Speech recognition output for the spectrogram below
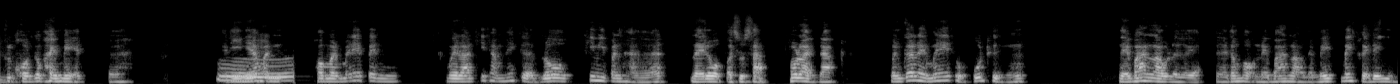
มทุกคนก็ไพรเมทเออแต่ทีเนี้ยมันพอมันไม่ได้เป็นไวรัสที่ทำให้เกิดโรคที่มีปัญหาในระบบปศุสัตว์เท่าไหร่นัก มันก็เลยไม่ได้ถูกพูดถึงในบ้านเราเลยอะเออต้องบอกในบ้านเราเนี่ยไม่ไม่เคยได้ยิน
